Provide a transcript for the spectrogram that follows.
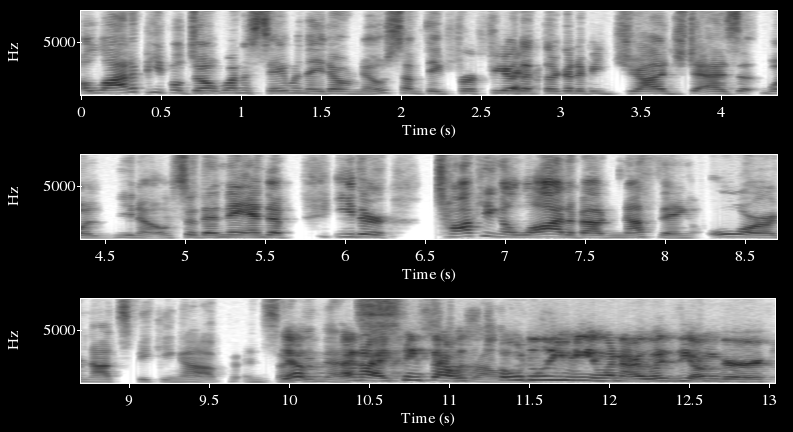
a lot of people don't want to say when they don't know something for fear right. that they're going to be judged as well, you know, so then they end up either talking a lot about nothing or not speaking up. And so yep. I and I think that was relevant. totally me when I was younger.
